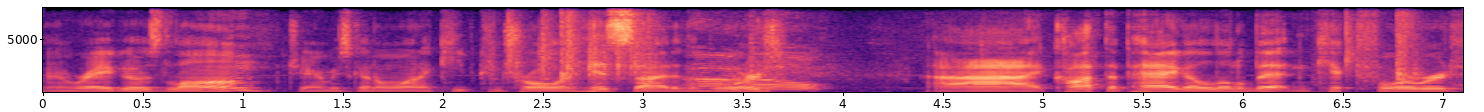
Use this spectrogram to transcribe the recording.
And Ray goes long. Jeremy's going to want to keep control on his side of the board. Oh, Ah, it caught the peg a little bit and kicked forward.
